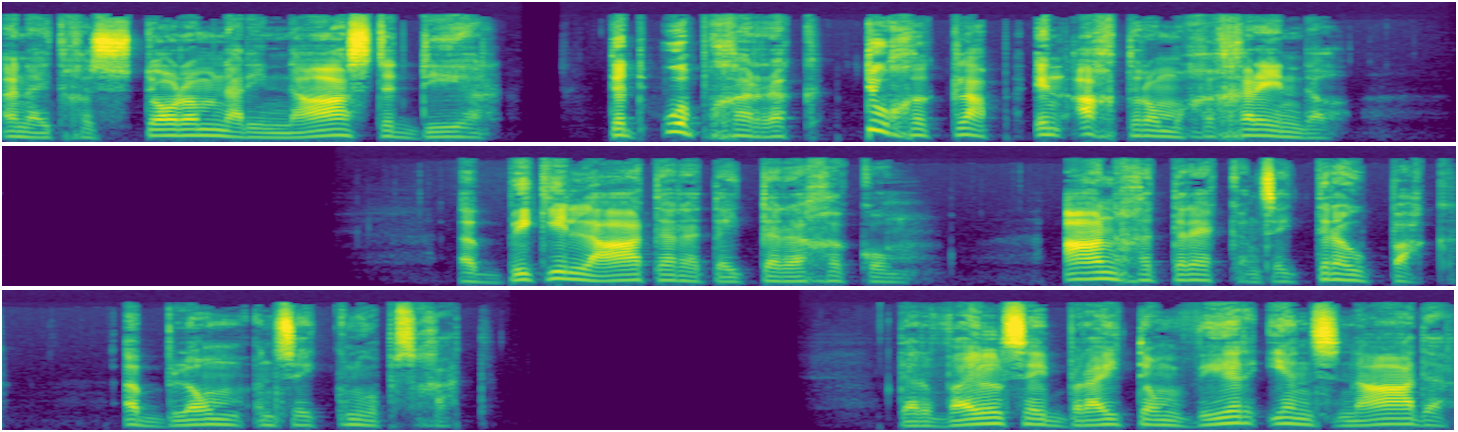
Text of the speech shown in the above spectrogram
En hy het gestorm na die naaste deur, dit oopgeruk, toegeklap en agter hom gegrendel. 'n Bietjie later het hy teruggekom, aangetrek in sy troupak. 'n blom in sy knoopsgat. Terwyl sy bruid hom weer eens nader,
